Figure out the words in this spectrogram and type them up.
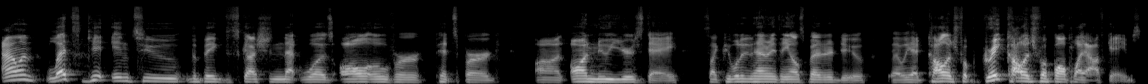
Alan, let's get into the big discussion that was all over Pittsburgh on, on New Year's Day. It's like people didn't have anything else better to do. We had college football, great college football playoff games.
